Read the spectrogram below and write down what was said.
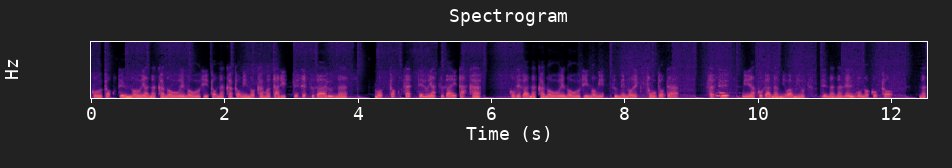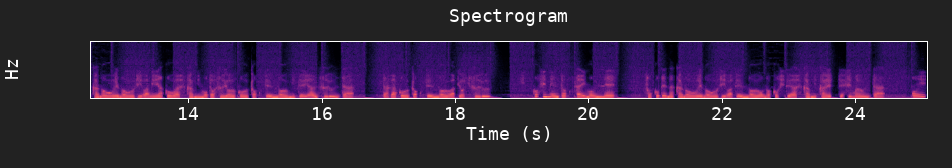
皇徳天皇や中野上の王子と中富の鎌足りって説があるな。もっと腐ってる奴がいたか。これが中野上の王子の三つ目のエピソードだ。さて、都が何話に移って7年後のこと。中野上の王子は都を飛鳥に戻すよう皇徳天皇に提案するんだ。だが皇徳天皇は拒否する。引っ越しめんどくさいもんね。そこで中野上の王子は天皇を残して飛鳥に帰ってしまうんだ。おい、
